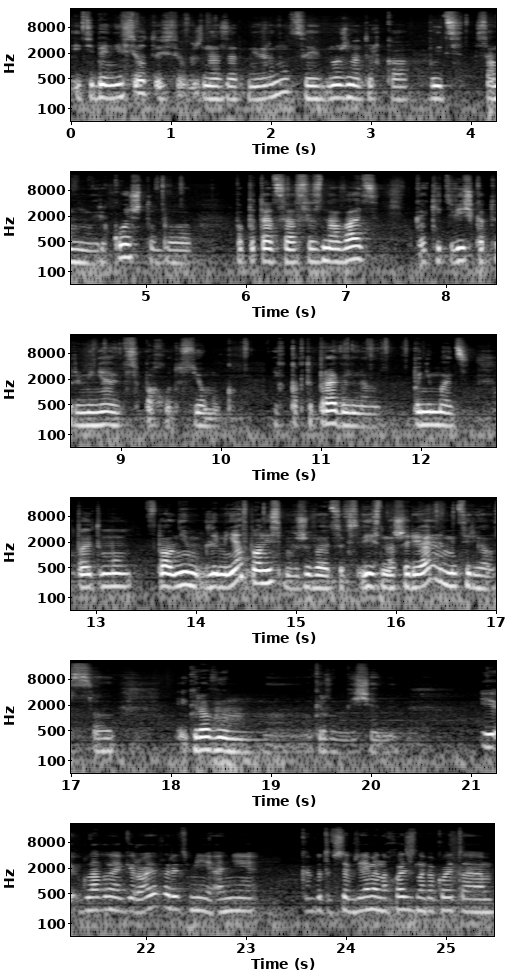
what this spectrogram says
и тебя несет, и все, назад не вернуться. И нужно только быть самой рекой, чтобы попытаться осознавать какие-то вещи, которые меняются по ходу съемок. Их как-то правильно понимать. Поэтому вполне, для меня вполне себе вживается весь наш реальный материал с игровым, игровыми вещами. И главные герои в «Аритмии», они как будто все время находится на какой-то,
